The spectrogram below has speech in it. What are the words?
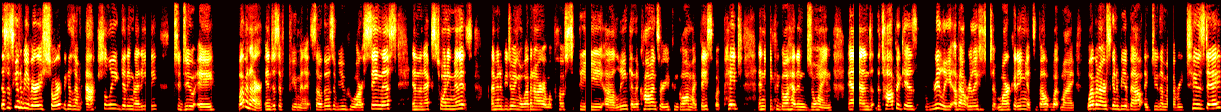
This is going to be very short because I'm actually getting ready to do a webinar in just a few minutes. So those of you who are seeing this in the next 20 minutes, I'm going to be doing a webinar. I will post the uh, link in the comments or you can go on my Facebook page and you can go ahead and join. And the topic is really about relationship marketing. It's about what my webinar is going to be about. I do them every Tuesday.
